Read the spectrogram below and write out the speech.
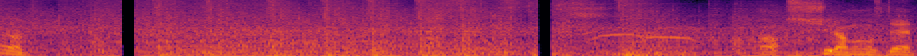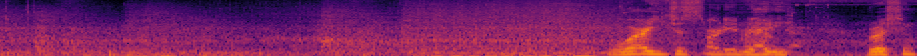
Oh. Shoot, I'm almost dead. Why are you just Guardian ready, rushing?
